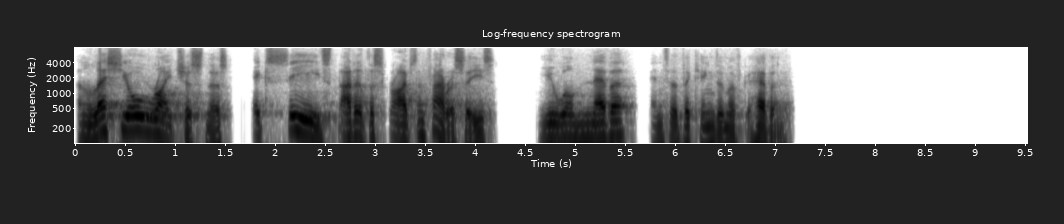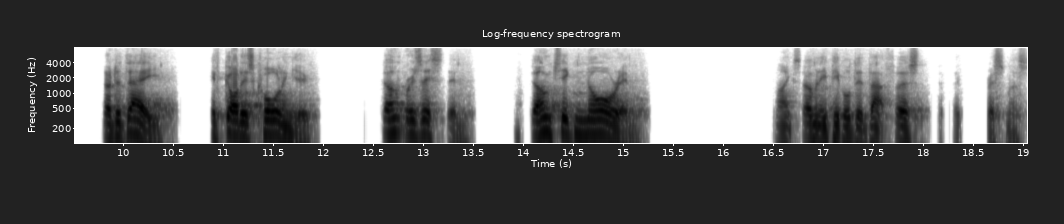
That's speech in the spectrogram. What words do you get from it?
unless your righteousness exceeds that of the scribes and Pharisees, you will never enter the kingdom of heaven. So today, if God is calling you, Don't resist him. Don't ignore him, like so many people did that first Christmas.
